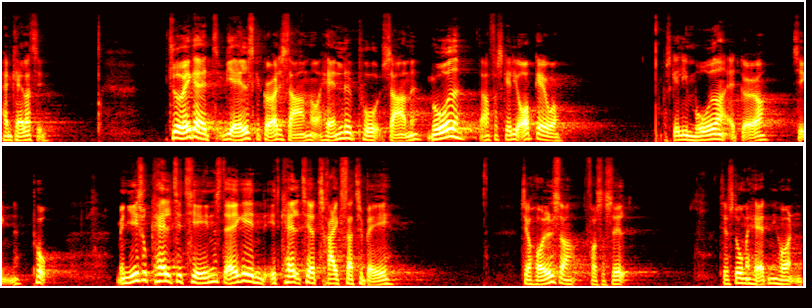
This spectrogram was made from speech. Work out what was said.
han kalder til. Det betyder jo ikke, at vi alle skal gøre det samme og handle på samme måde. Der er forskellige opgaver, forskellige måder at gøre tingene på. Men Jesu kald til tjeneste er ikke et kald til at trække sig tilbage, til at holde sig for sig selv, til at stå med hatten i hånden.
